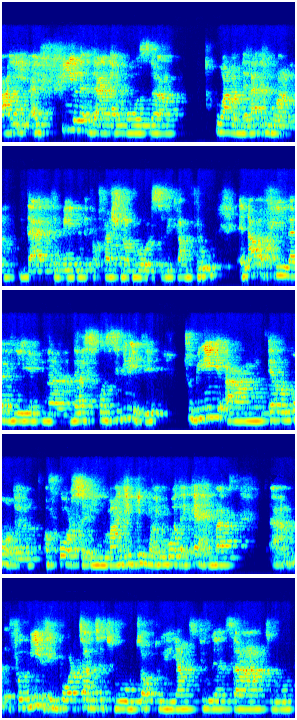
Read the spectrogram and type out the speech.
I I feel that I was. Uh, one of the lucky one that made the professional goals become true. And now I feel the, uh, the responsibility to be um, a role model, of course, in my, you know, in what I can, but um, for me, it's important to talk to the young students, uh, to,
